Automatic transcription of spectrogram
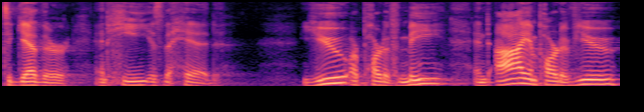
together, and He is the head. You are part of me, and I am part of you.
